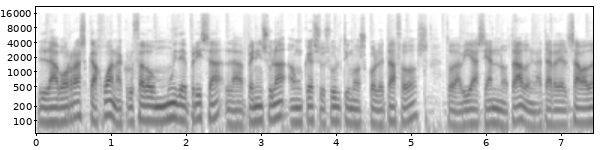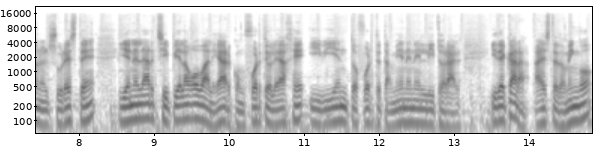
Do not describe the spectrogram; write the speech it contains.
La borrasca Juan ha cruzado muy deprisa la península, aunque sus últimos coletazos todavía se han notado en la tarde del sábado en el sureste y en el archipiélago balear, con fuerte oleaje y fuerte también en el litoral. Y de cara a este domingo...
